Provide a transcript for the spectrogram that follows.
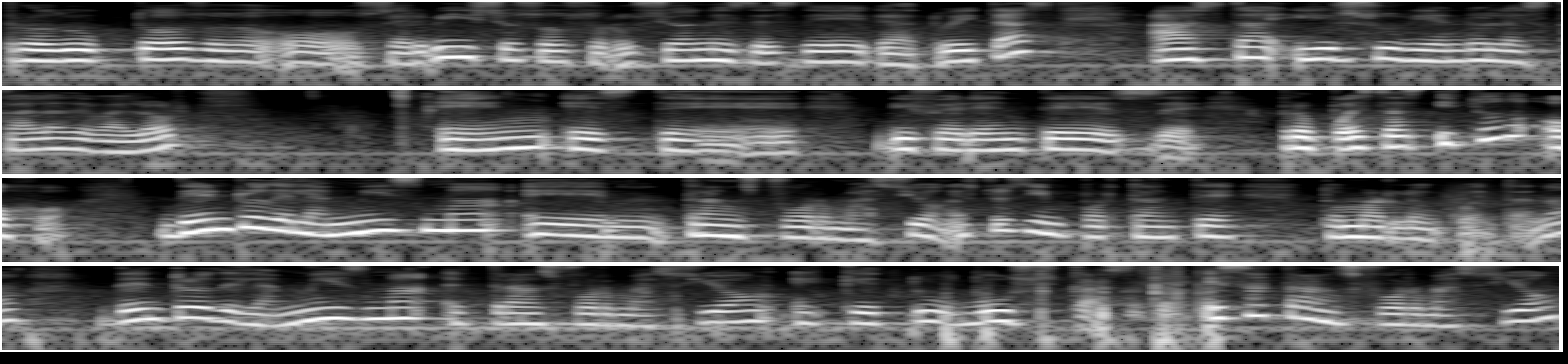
productos o, servicios o soluciones desde gratuitas hasta ir subiendo la escala de valor en este diferentes eh, propuestas y todo ojo dentro de la misma em, transformación. Esto es importante tomarlo en cuenta, ¿no? Dentro de la misma eh, transformación eh, que tú buscas, esa transformación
